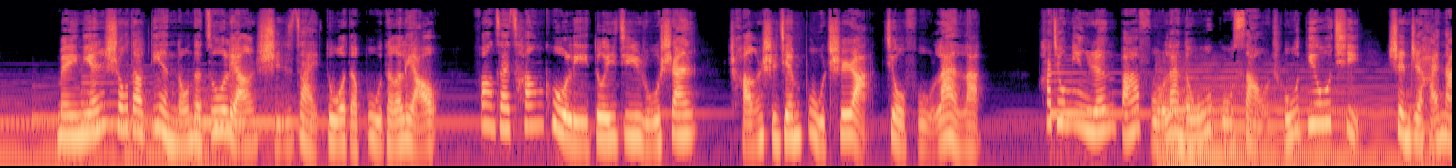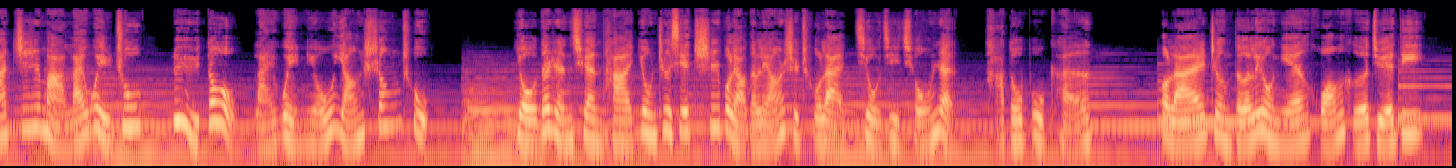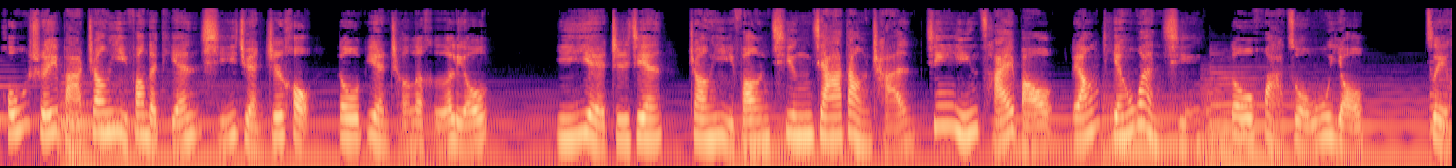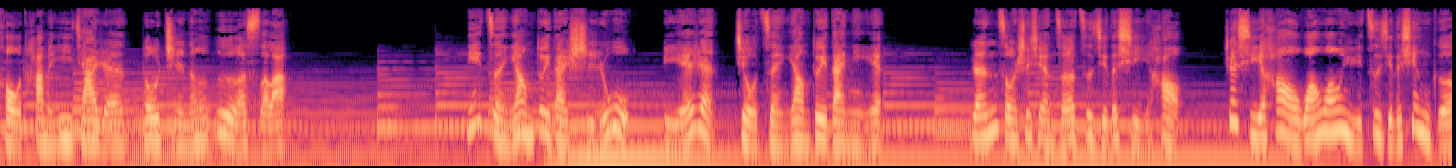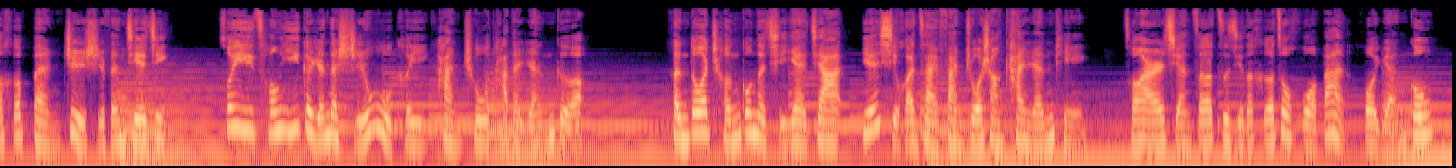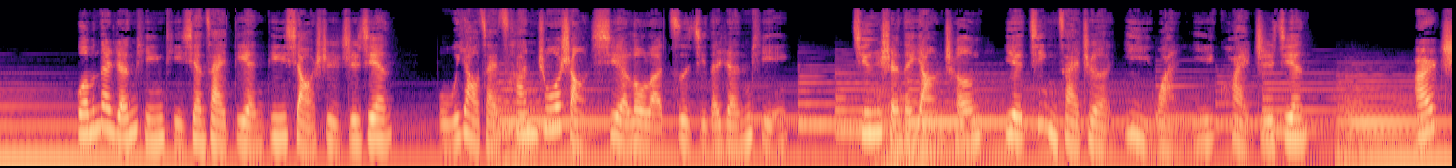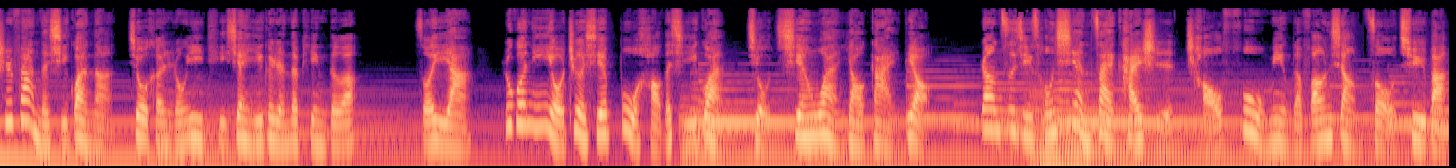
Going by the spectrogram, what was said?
每年收到佃农的租粮实在多得不得了，放在仓库里堆积如山，长时间不吃啊就腐烂了。他就命人把腐烂的五谷扫除丢弃，甚至还拿芝麻来喂猪。绿豆来喂牛羊牲畜，有的人劝他用这些吃不了的粮食出来救济穷人，他都不肯。后来正德六年黄河决堤，洪水把张义方的田席卷之后，都变成了河流。一夜之间，张义方倾家荡产，金银财宝、良田万顷都化作乌有。最后，他们一家人都只能饿死了。你怎样对待食物，别人就怎样对待你。人总是选择自己的喜好，这喜好往往与自己的性格和本质十分接近。所以，从一个人的食物可以看出他的人格。很多成功的企业家也喜欢在饭桌上看人品，从而选择自己的合作伙伴或员工。我们的人品体现在点滴小事之间，不要在餐桌上泄露了自己的人品。精神的养成也尽在这一碗一筷之间。而吃饭的习惯呢，就很容易体现一个人的品德。所以呀，如果你有这些不好的习惯，就千万要改掉，让自己从现在开始朝复命的方向走去吧。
